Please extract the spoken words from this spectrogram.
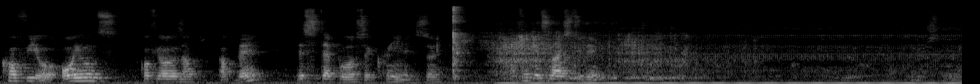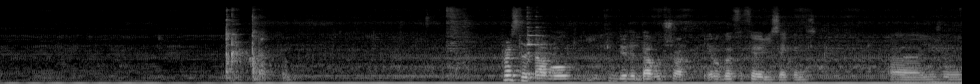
coffee or oils, coffee oils up up there, this step will also clean it. So I think it's nice to do. Press the double do the double shot, it'll go for 30 seconds, uh, usually.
